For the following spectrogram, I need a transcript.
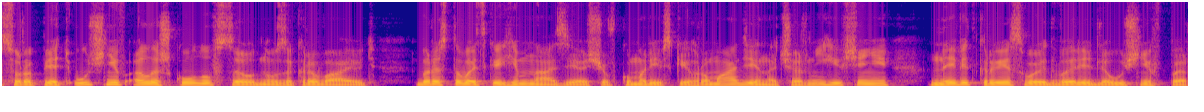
45 учнів, але школу все одно закривають. Берестовецька гімназія, що в Комарівській громаді на Чернігівщині, не відкриє свої двері для учнів 1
